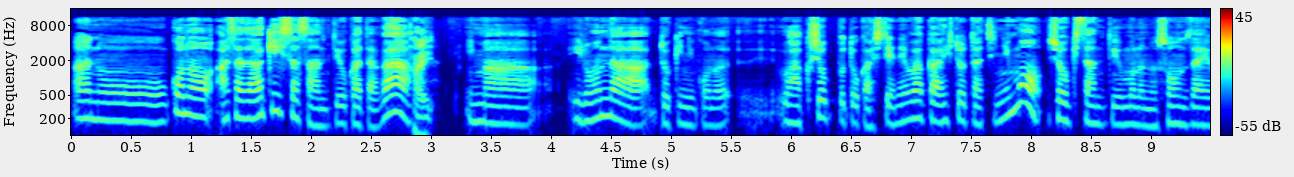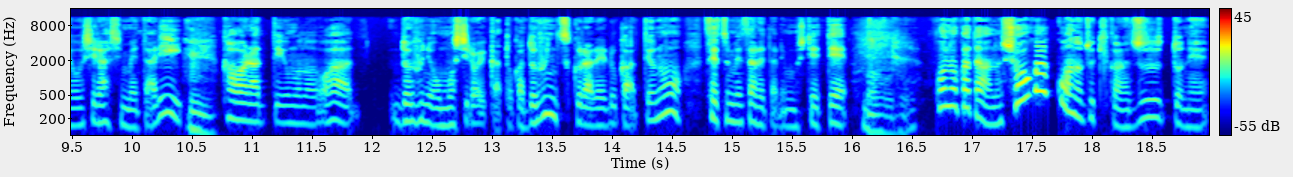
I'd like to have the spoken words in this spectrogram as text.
あのーこの浅田明久さんっていう方が、はい。今、いろんな時にこのワークショップとかしてね、若い人たちにも、正気さんっていうものの存在を知らしめたり、うん。瓦っていうものはどういうふうに面白いかとか、どういうふうに作られるかっていうのを説明されたりもしてて、なるほど。この方、あの、小学校の時からずっとね、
